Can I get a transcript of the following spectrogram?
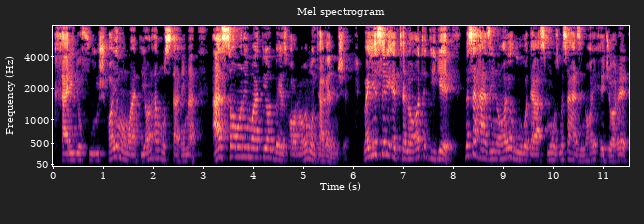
خرید و فروش های معدیان هم مستقیما از سامانه معدیان به اظهارنامه منتقل میشه. و یه سری اطلاعات دیگه مثل هزینه های حقوق و دستمزد مثل هزینه های اجاره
